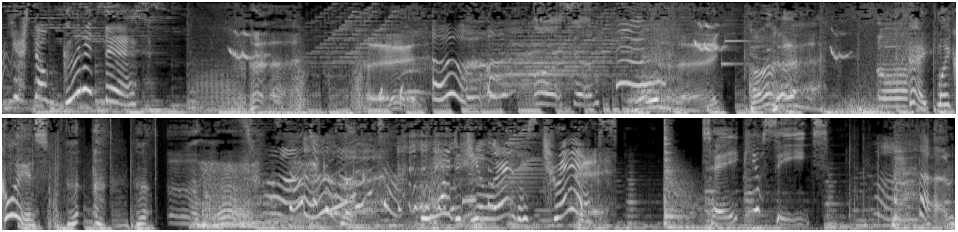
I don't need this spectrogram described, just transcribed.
You're so good at this. Huh? hey, my coins! Where did you learn this trick? Take your seat. Um,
